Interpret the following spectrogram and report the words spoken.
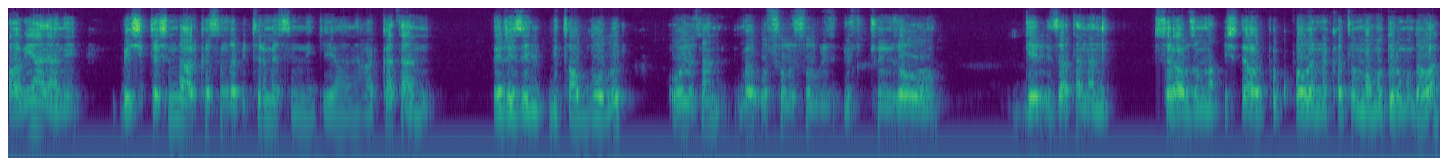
Abi yani hani Beşiktaş'ın da arkasında bitirmesin ligi yani. Hakikaten rezil bir tablo olur. O yüzden böyle usul usul biz üçüncü olalım. Geri, zaten hani Trabzon'un işte Avrupa kupalarına katılmama durumu da var.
